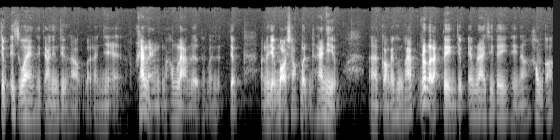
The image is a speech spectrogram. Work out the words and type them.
chụp x quang thì cho những trường hợp gọi là nhẹ khá nặng mà không làm được thì mới chụp. Và nó vẫn bỏ sót bệnh khá nhiều. À, còn cái phương pháp rất là đắt tiền chụp MRI CT thì nó không có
